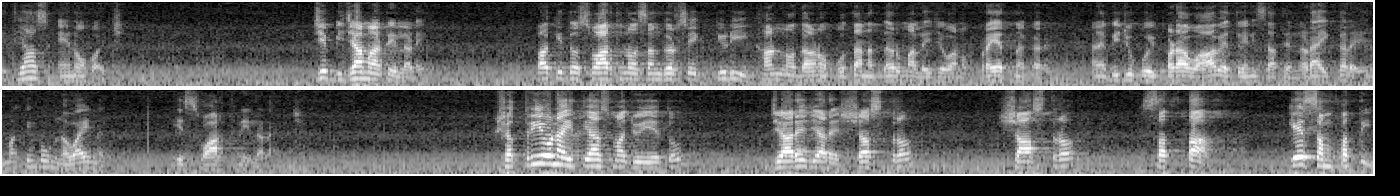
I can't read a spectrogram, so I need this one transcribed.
ઇતિહાસ એનો હોય છે. જે બીજા માટે લડે. બાકી તો સ્વાર્થનો સંઘર્ષ એ કીડી ખાંડનો દાણો પોતાના દરમાં લઈ જવાનો પ્રયત્ન કરે. અને બીજું કોઈ પડાવ આવે તો એની સાથે લડાઈ કરે, એમાં કંઈ બહુ નવાઈ નથી. એ સ્વાર્થની લડાઈ છે. ક્ષત્રિયોના ઇતિહાસમાં જોઈએ તો જ્યારે જ્યારે શસ્ત્ર, શાસ્ત્ર, સત્તા કે સંપત્તિ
